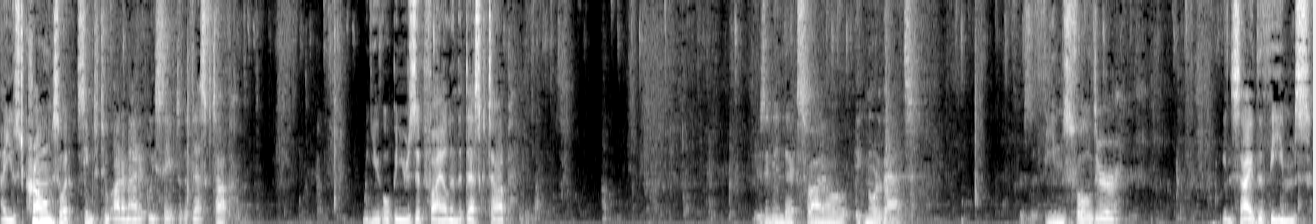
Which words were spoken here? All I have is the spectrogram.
I used Chrome, so it seemed to automatically save to the desktop. When you open your zip file in the desktop, there's an index file, ignore that. There's the themes folder. Inside the themes,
